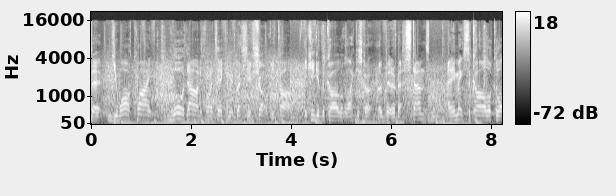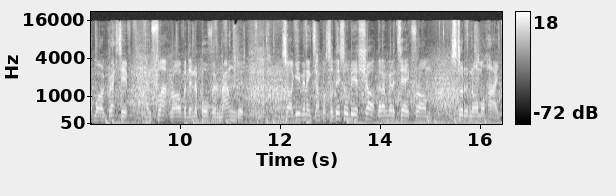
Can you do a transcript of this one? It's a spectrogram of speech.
that you are quite low down if you want to take an aggressive shot of your car. It can give the car look like it's got a bit of a better stance and it makes the car look a lot more aggressive and flat rather than above and rounded. So I'll give you an example. So this will be a shot that I'm going to take from stood at normal height.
